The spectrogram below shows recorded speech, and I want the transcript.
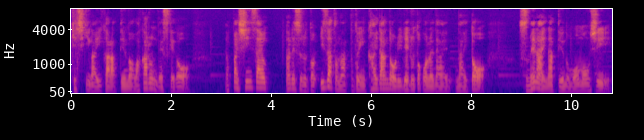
景色がいいからっていうのはわかるんですけど、やっぱり震災をあれすると、いざとなった時に階段で降りれるところでないと住めないなっていうのも思うし、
